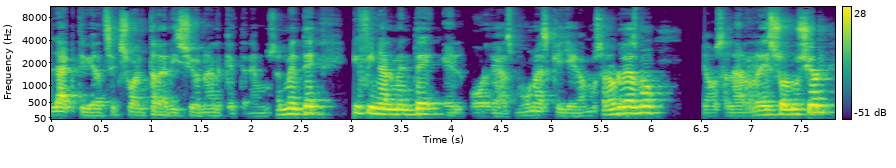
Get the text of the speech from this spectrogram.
la actividad sexual tradicional que tenemos en mente, y finalmente el orgasmo. Una vez que llegamos al orgasmo, llegamos a la resolución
